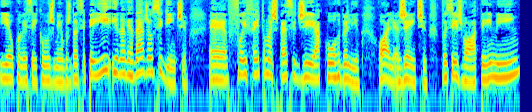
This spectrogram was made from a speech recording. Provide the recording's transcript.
e eu conversei com os membros da CPI, e na verdade é o seguinte, é, foi feita uma espécie de acordo ali. Olha, gente, vocês votem em mim,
